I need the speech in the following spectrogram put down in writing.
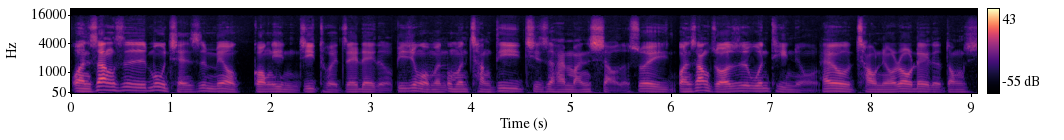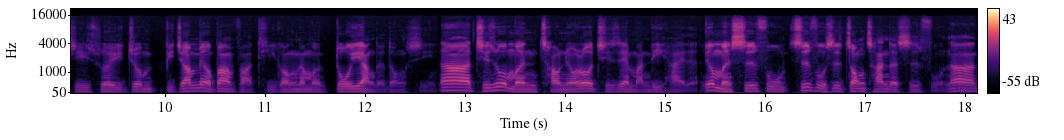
晚上是目前是没有供应鸡腿这一类的，毕竟我们我们场地其实还蛮小的，所以晚上主要是温体牛还有炒牛肉类的东西，所以就比较没有办法提提供那么多样的东西。那其实我们炒牛肉其实也蛮厉害的，因为我们师傅师傅是中餐的师傅，那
